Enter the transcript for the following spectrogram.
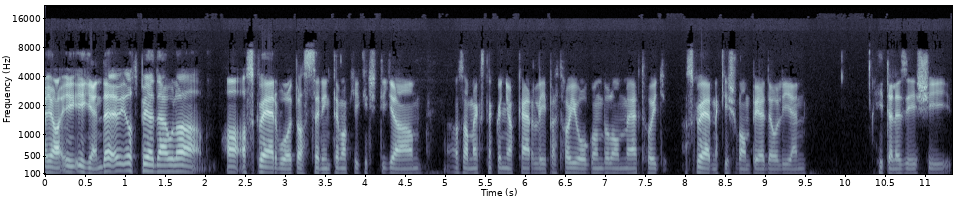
ja, igen, de ott például a, a, a Square volt azt szerintem, aki kicsit így a, az Amexnek a nyakára lépett, ha jól gondolom, mert hogy a Square-nek is van például ilyen hitelezési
